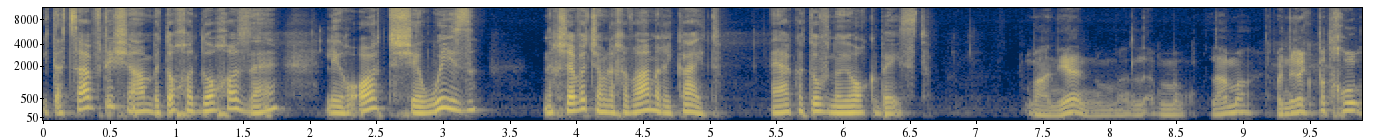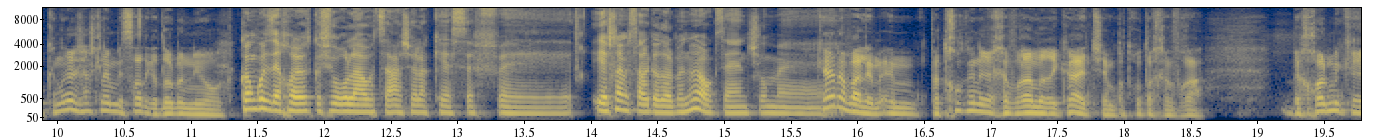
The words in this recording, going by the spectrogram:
התעצבתי שם, בתוך הדוח הזה, לראות שוויז נחשבת שם לחברה אמריקאית. היה כתוב ניו יורק based. מעניין, למה? כנראה פתחו, כנראה שיש להם משרד גדול בניו יורק. קודם כל זה יכול להיות קשור להוצאה של הכסף. אה, יש להם משרד גדול בניו יורק, זה אין שום... אה, כן, אבל הם, הם פתחו כנראה חברה אמריקאית שהם פתחו את החברה. בכל מקרה,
